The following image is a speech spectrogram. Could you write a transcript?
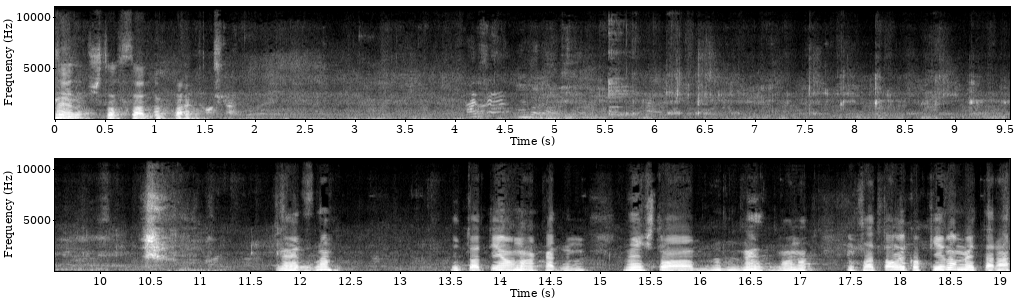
Ne znam što sad napraviti. Ne znam. I to ti je ono kad nešto, ne znam, ono, i sad toliko kilometara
